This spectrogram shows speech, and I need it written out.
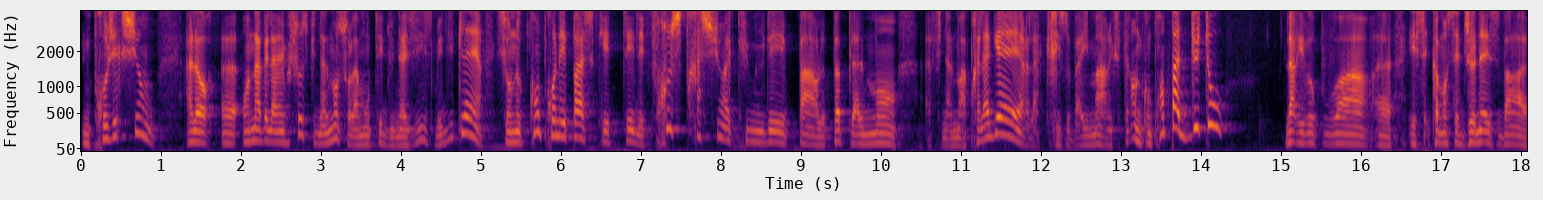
une, projection. Alors, euh, on avait la même chose finalement sur la montée du nazisme et d'Hitler. Si on ne comprenait pas ce qui étaient les frustrations accumulées par le peuple allemand euh, finalement après la guerre, la crise de Weimar, etc., on ne comprend pas du tout l'arrivée au pouvoir et comment cette jeunesse va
